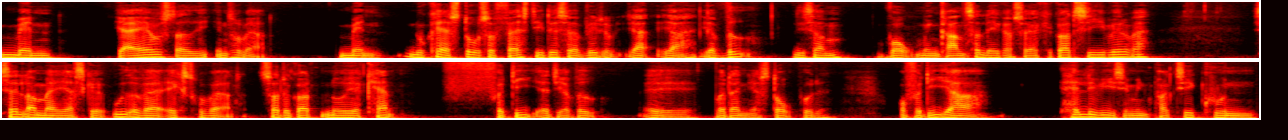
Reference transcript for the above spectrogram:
men jeg er jo stadig introvert. Men nu kan jeg stå så fast i det, så jeg ved, jeg, jeg, jeg ved ligesom, hvor mine grænser ligger, så jeg kan godt sige, ved du hvad, selvom at jeg skal ud og være ekstrovert, så er det godt noget, jeg kan, fordi at jeg ved, øh, hvordan jeg står på det. Og fordi jeg har heldigvis i min praktik kunne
